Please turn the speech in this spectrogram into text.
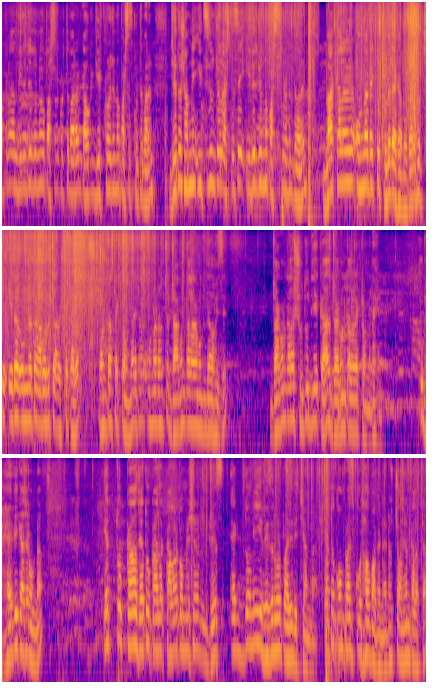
আপনারা নিজেদের জন্য পার্চেস করতে পারেন, কাউকে গিফট করার জন্য পার্চেস করতে পারেন। যেহেতু সামনে ঈদ সিজন চলে আসতেছে, ঈদের জন্য পার্সেস করে ফেলতে পারেন। ব্ল্যাক কালারের ওড়নাটা একটু খুলে দেখাবো। কারণ হচ্ছে এটার অন্যটা আবার হচ্ছে আরেকটা কালার কন্ট্রাস্ট একটা অন্য এটার অন্যটা হচ্ছে ড্রাগন কালারের মধ্যে দেওয়া হয়েছে। ড্রাগন কালার সুতো দিয়ে কাজ ড্রাগন কালার একটা অন্য দেখেন, খুব হেভি কাজের ওড়না এত কাজ এত কাজ কালার কম্বিনেশনের ড্রেস একদমই রিজনেবল প্রাইসে দিচ্ছি আমরা। এত কম প্রাইস কোথাও পাবেন না, এটা হচ্ছে অনিয়ন কালারটা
